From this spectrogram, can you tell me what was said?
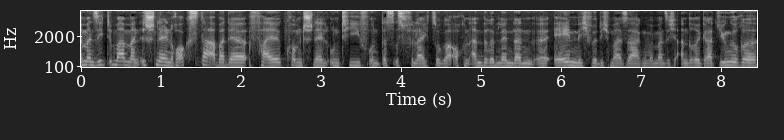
Ja, man sieht immer, man ist schnell ein Rockstar, aber der Fall kommt schnell und tief und das ist vielleicht sogar auch in anderen Ländern äh, ähnlich, würde ich mal sagen. Wenn man sich andere, gerade jüngere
